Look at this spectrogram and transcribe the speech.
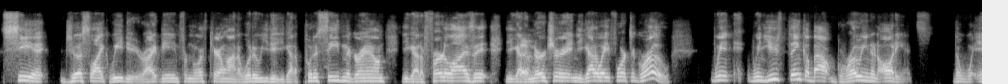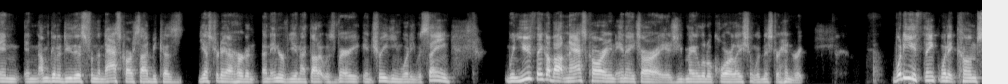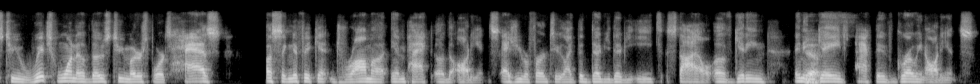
see it just like we do right being from North Carolina what do we do you got to put a seed in the ground you got to fertilize it you got to Yeah. nurture it and you got to wait for it to grow when when you think about growing an audience the and and I'm going to do this from the NASCAR side because yesterday I heard an, an interview and I thought it was very intriguing what he was saying. When you think about NASCAR and NHRA, as you've made a little correlation with Mr. Hendrick, what do you think when it comes to which one of those two motorsports has a significant drama impact of the audience, as you referred to, like the WWE style of getting an Yeah. engaged, active, growing audience?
